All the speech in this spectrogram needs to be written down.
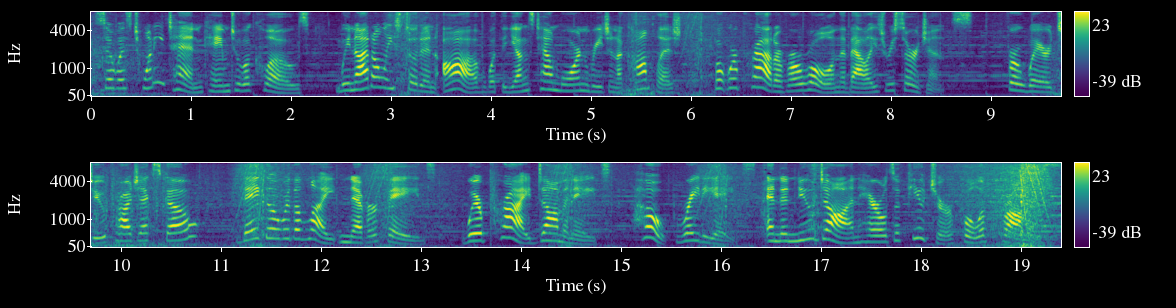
So, as 2010 came to a close, we not only stood in awe of what the Youngstown Warren region accomplished, but were proud of our role in the Valley's resurgence. For where do projects go? They go where the light never fades, where pride dominates, hope radiates, and a new dawn heralds a future full of promise.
